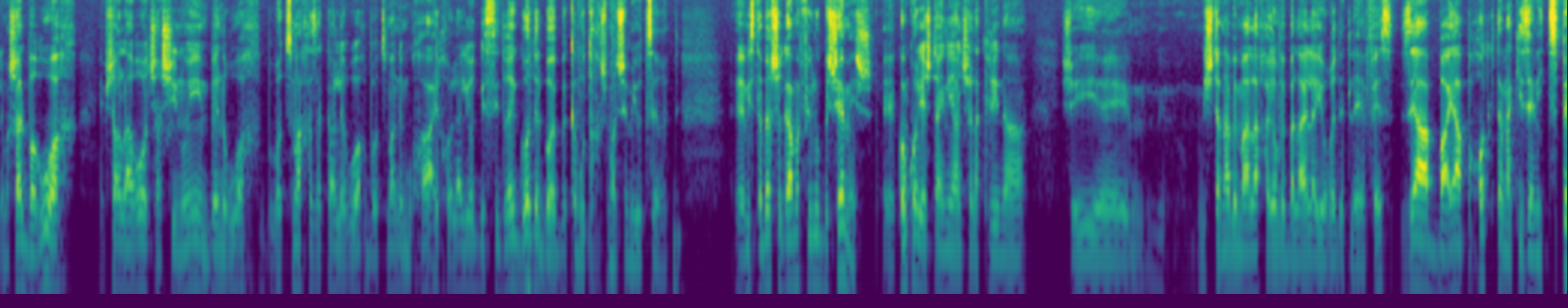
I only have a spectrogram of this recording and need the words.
למשל ברוח, אפשר להראות שהשינויים בין רוח בעוצמה חזקה לרוח בעוצמה נמוכה יכולה להיות בסדרי גודל בכמות החשמל שמיוצרת. אה, מסתבר שגם אפילו בשמש, אה, קודם כל יש את העניין של הקרינה שהיא אה, משתנה במהלך היום ובלילה היא יורדת לאפס. זה הבעיה הפחות קטנה כי זה נצפה,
